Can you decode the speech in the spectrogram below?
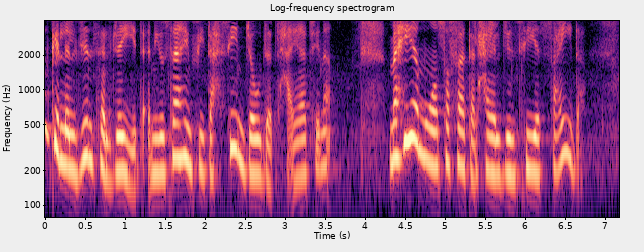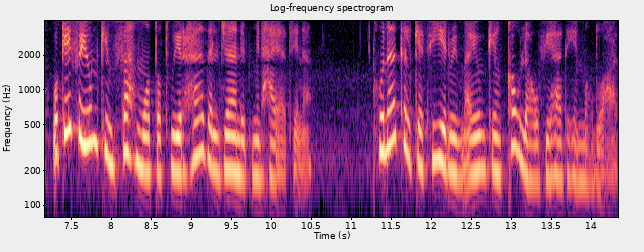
يمكن للجنس الجيد أن يساهم في تحسين جودة حياتنا؟ ما هي مواصفات الحياة الجنسية السعيدة؟ وكيف يمكن فهم وتطوير هذا الجانب من حياتنا؟ هناك الكثير مما يمكن قوله في هذه الموضوعات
